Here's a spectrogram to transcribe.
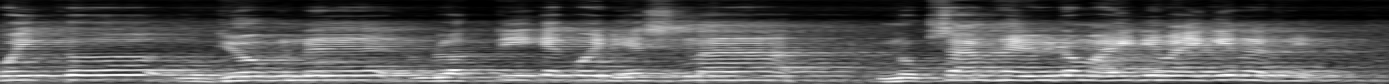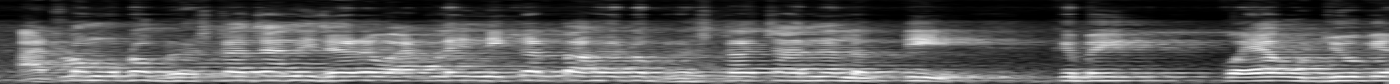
કોઈક ઉદ્યોગને લગતી કે કોઈ દેશના નુકસાન થાય એવી તો માહિતી માંગી નથી? આટલો મોટો ભ્રષ્ટાચારની જ્યારે વાત લઈને નીકળતા હોય તો ભ્રષ્ટાચારને લગતી કે ભાઈ, કયા ઉદ્યોગે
